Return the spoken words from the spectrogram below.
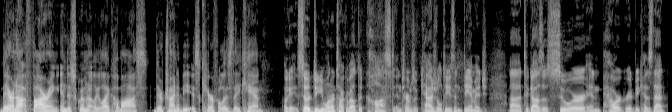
They are not firing indiscriminately like Hamas. They're trying to be as careful as they can. Okay, so do you want to talk about the cost in terms of casualties and damage uh, to Gaza's sewer and power grid? Because that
